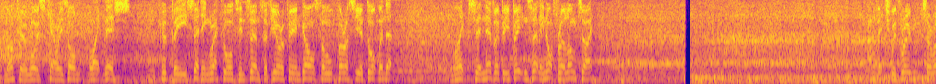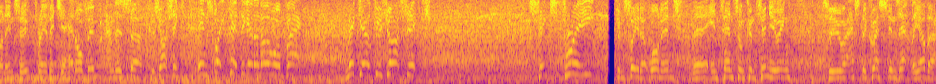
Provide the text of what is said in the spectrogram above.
If Marco Reus carries on like this, he could be setting records in terms of European goals for Borussia Dortmund that might never be beaten, certainly not for a long time. Ivanovic with room to run into. Prijovic ahead of him, and there's uh, in space here to get another one back. Mikhail Kucharczyk. 6-3. Concede at one end. They're intent on continuing to ask the questions at the other.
